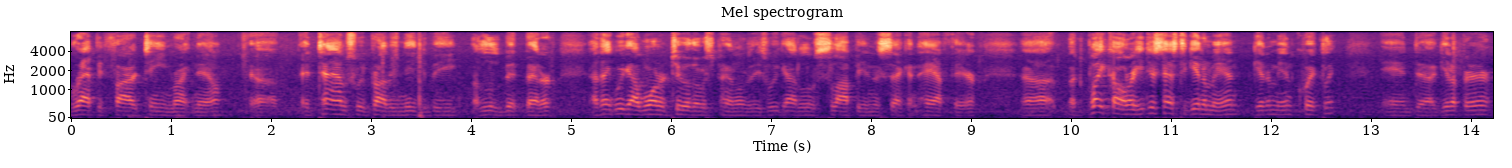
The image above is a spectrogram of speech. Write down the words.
rapid fire team right now. Uh, at times, we probably need to be a little bit better. I think we got one or two of those penalties. We got a little sloppy in the second half there. Uh, but the play caller, he just has to get them in, get them in quickly, and uh, get up there,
